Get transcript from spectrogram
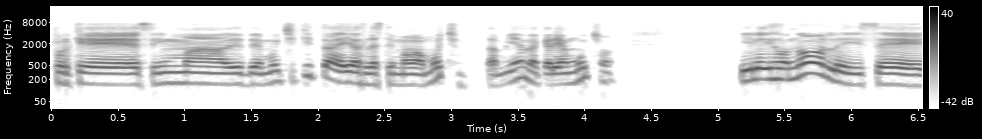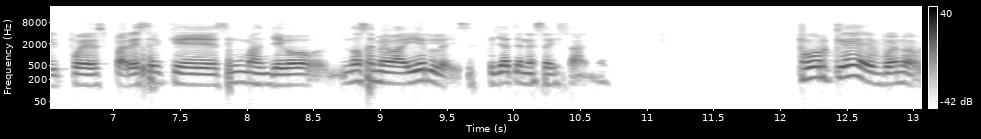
porque Sigma desde muy chiquita ella la estimaba mucho, también la quería mucho. Y le dijo, no, le dice, pues parece que Sigma llegó, no se me va a ir, le dice, pues ya tiene seis años. ¿Por qué? Bueno,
